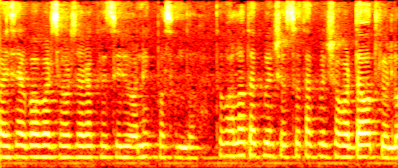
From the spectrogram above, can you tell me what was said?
পাইসার বাবার ঝরঝরা খিচুড়ি, অনেক পছন্দ। তো ভালো থাকবেন, সুস্থ থাকবেন, সবার দাওয়াত রইল।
